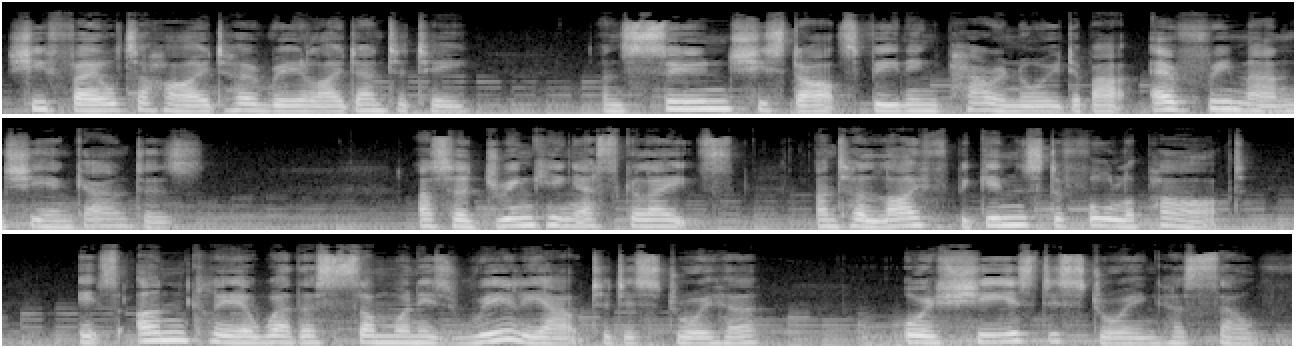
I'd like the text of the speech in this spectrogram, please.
she failed to hide her real identity, and soon she starts feeling paranoid about every man she encounters. As her drinking escalates and her life begins to fall apart, it's unclear whether someone is really out to destroy her or if she is destroying herself.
